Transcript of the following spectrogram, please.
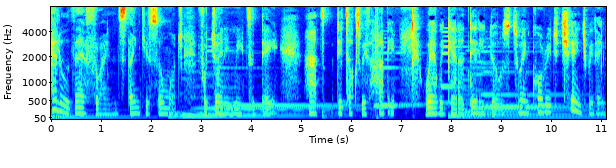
Hello there, friends. Thank you so much for joining me today at Detox with Happy, where we get a daily dose to encourage change within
